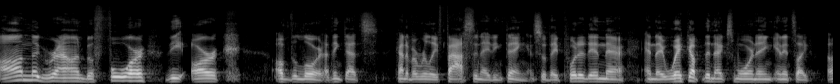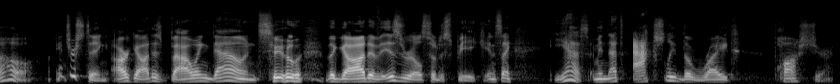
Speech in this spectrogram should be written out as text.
on the ground before the ark of the Lord. I think that's kind of a really fascinating thing. And so they put it in there and they wake up the next morning and it's like, oh, interesting. Our God is bowing down to the God of Israel, so to speak. And it's like, yes, I mean, that's actually the right posture.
